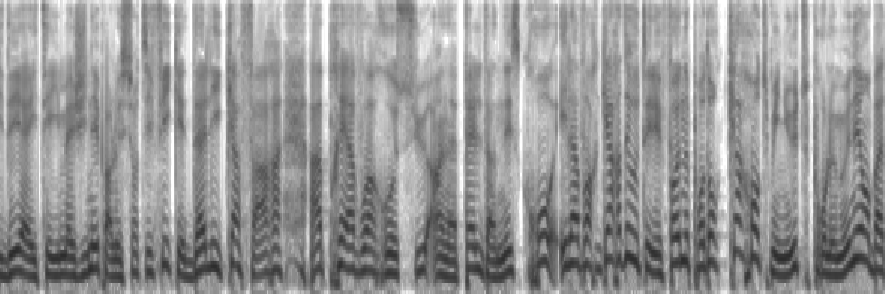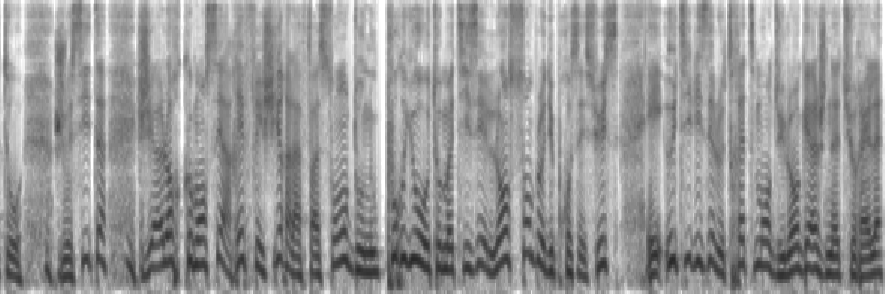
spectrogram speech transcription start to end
Idée a été imaginée par le scientifique Dali Kafar après avoir reçu un appel d'un escroc et l'avoir gardé au téléphone pendant 40 minutes pour le mener en bateau. Je cite, J'ai alors commencé à réfléchir à la façon dont nous pourrions automatiser l'ensemble du processus et utiliser le traitement du langage naturel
